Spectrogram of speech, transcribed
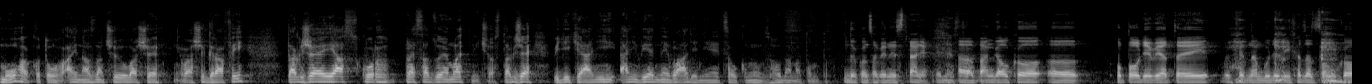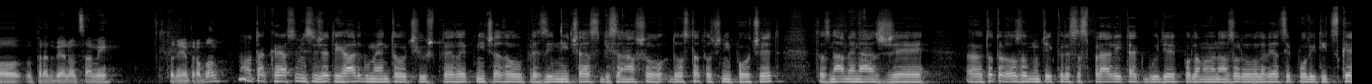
tmu, ako to aj naznačujú vaše, vaše grafy. Takže ja skôr presadzujem letný čas. Takže vidíte, ani, ani v jednej vláde nie je celkom zhoda na tomto. Dokonca v jednej strane. V jednej strane. Pán Galko, e, o pol deviatej, keď nám bude vychádzať slnko pred Vianocami, to nie je problém? No tak ja si myslím, že tých argumentov, či už pre letný čas alebo pre zimný čas, by sa našol dostatočný počet. To znamená, že e, toto rozhodnutie, ktoré sa spraví, tak bude podľa môjho názoru oveľa viacej politické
